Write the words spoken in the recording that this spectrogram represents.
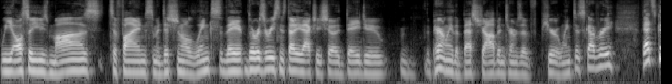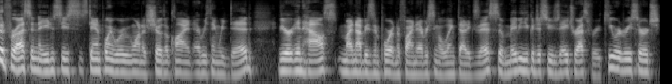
We also use Moz to find some additional links. They there was a recent study that actually showed they do apparently the best job in terms of pure link discovery. That's good for us in the agency's standpoint where we want to show the client everything we did. You're in-house, might not be as important to find every single link that exists. So maybe you could just use Ahrefs for your keyword research,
